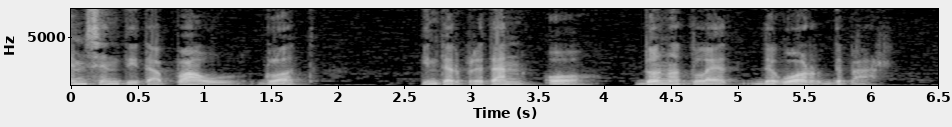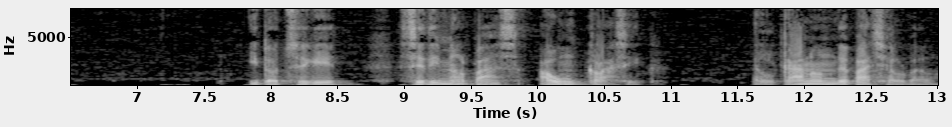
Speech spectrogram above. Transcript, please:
hem sentit a Paul Glott interpretant O, Do Not Let the World Depart. I tot seguit cedim el pas a un clàssic, el cànon de Pachelbel.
